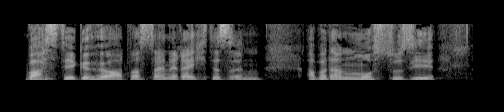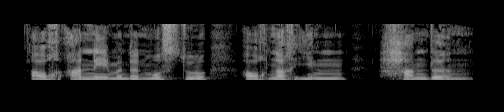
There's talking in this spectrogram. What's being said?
was dir gehört, was deine Rechte sind. Aber dann musst du sie auch annehmen, dann musst du auch nach ihnen handeln.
